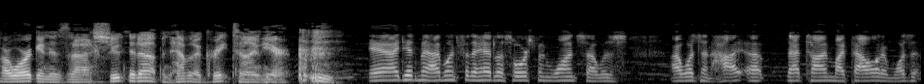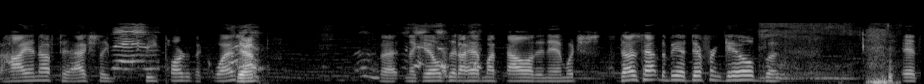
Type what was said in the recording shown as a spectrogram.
Our Worgen is uh, shooting it up and having a great time here. Yeah, I did. I went for the headless horseman once. I was, I wasn't high uh, that time. My paladin wasn't high enough to actually be part of the quest. yeah. But in the guild that I have my paladin in, which does happen to be a different guild, but it's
